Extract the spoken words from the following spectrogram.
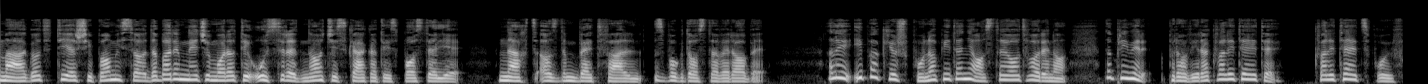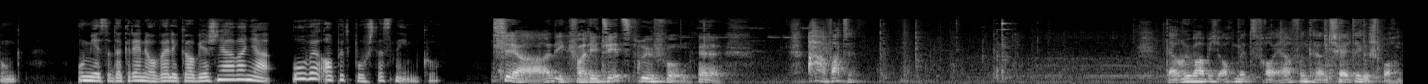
Magot tješi pomisao da barem neće morati usred noći skakati iz postelje, nachts aus dem Bett fallen, zbog dostave robe. Ali ipak još puno pitanja ostaje otvoreno, na primjer provjera kvalitete, kvalitetsprüfung. Umjesto da krene u velika objašnjavanja, Uwe opet pušta snimku. Tja, die Qualitätsprüfung. ah, warte. Darüber habe ich auch mit Frau Erf und Herrn Schelte gesprochen.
